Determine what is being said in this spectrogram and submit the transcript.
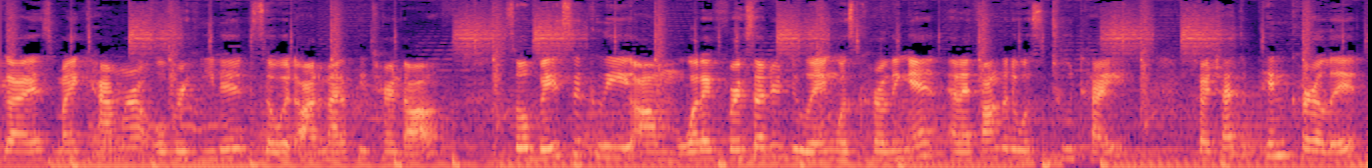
sorry guys my camera overheated so it automatically turned off so basically um, what I first started doing was curling it and I found that it was too tight So I tried to pin curl it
